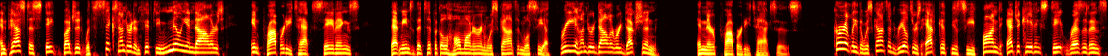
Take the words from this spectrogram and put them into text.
and passed a state budget with $650 million in property tax savings. That means the typical homeowner in Wisconsin will see a $300 reduction in their property taxes. Currently, the Wisconsin Realtors Advocacy Fund educating state residents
